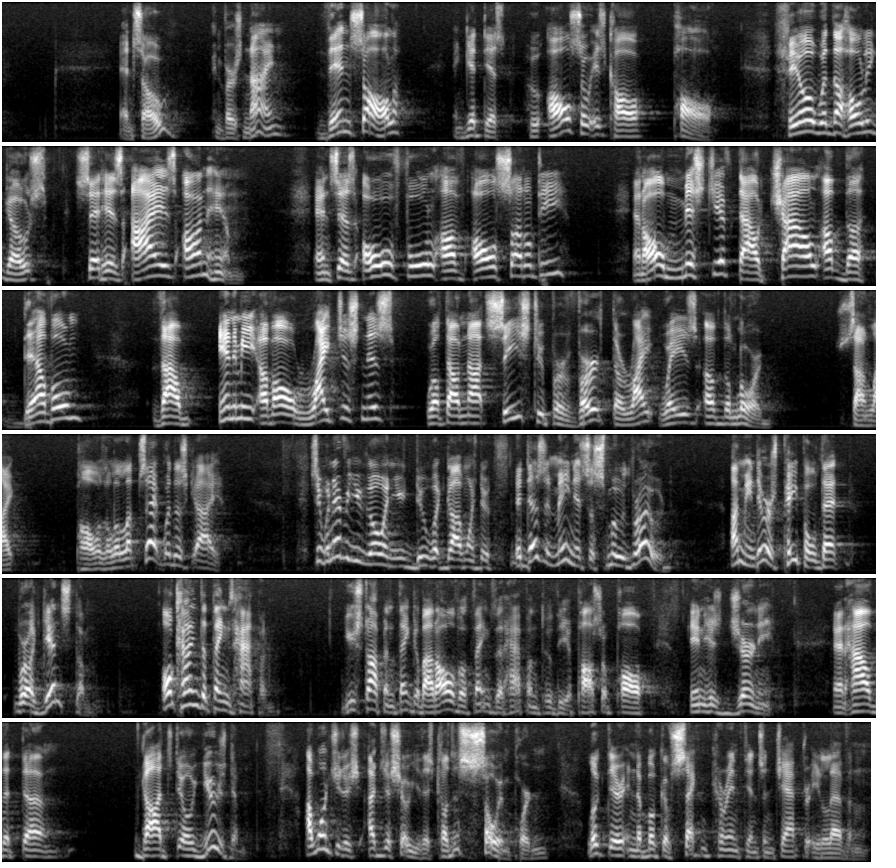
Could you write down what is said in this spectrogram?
And so, in verse 9, then Saul, and get this, who also is called Paul, filled with the Holy Ghost, set his eyes on him and says, O full of all subtlety and all mischief, thou child of the devil, thou enemy of all righteousness, wilt thou not cease to pervert the right ways of the Lord? Sound like Paul was a little upset with this guy. See, whenever you go and you do what God wants to do, it doesn't mean it's a smooth road. I mean, there was people that were against them. All kinds of things happen. You stop and think about all the things that happened to the Apostle Paul in his journey and how that uh, God still used him. I want you to, sh- I'll just show you this because this is so important. Look there in the book of Second Corinthians in chapter 11.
